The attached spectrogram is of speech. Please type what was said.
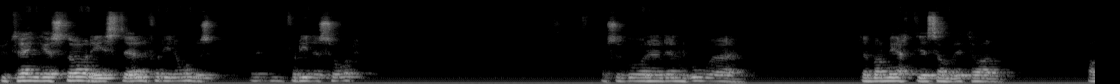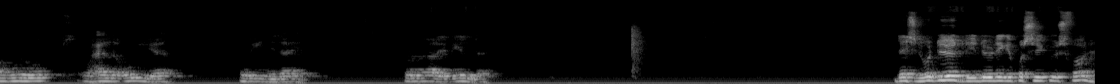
Du trenger stadig stell for dine, onde, for dine sår. Og så går den gode, den barmhjertige samaritan. Han går rundt og heller olje og vin i deg for å være i bildet. Det er ikke noe dødelig du ligger på sykehus for.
